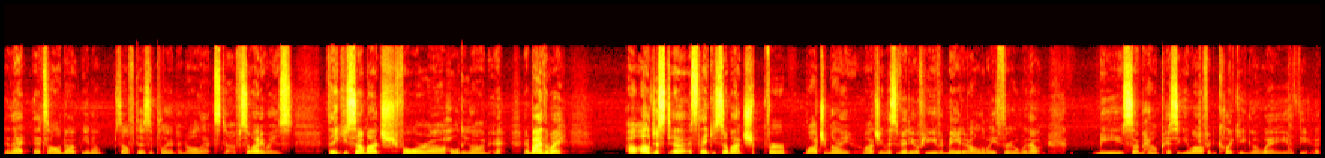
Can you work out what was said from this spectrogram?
and that that's all about you know self discipline and all that stuff. So, anyways, thank you so much for uh, holding on. Eh, and by the way, I'll, I'll just uh, thank you so much for watching my watching this video. If you even made it all the way through without me somehow pissing you off and clicking away at the end.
